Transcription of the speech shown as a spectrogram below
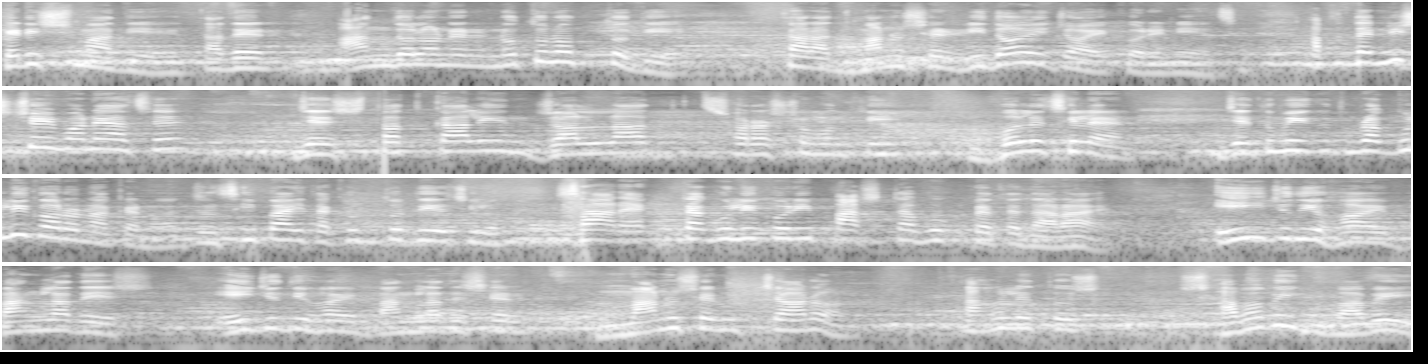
কেরিশমা দিয়ে, তাদের আন্দোলনের নতুনত্ব দিয়ে তারা মানুষের হৃদয় জয় করে নিয়েছে। আপনাদের নিশ্চয়ই মনে আছে যে তৎকালীন জল্লাদ স্বরাষ্ট্রমন্ত্রী বলেছিলেন যে তুমি তোমরা গুলি করো না কেন? একজন সিপাহি তাকে উত্তর দিয়েছিল, স্যার, একটা গুলি করি, পাঁচটা বুক পেতে দাঁড়ায়। এই যদি হয় বাংলাদেশ, এই যদি হয় বাংলাদেশের মানুষের উচ্চারণ, তাহলে তো স্বাভাবিকভাবেই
